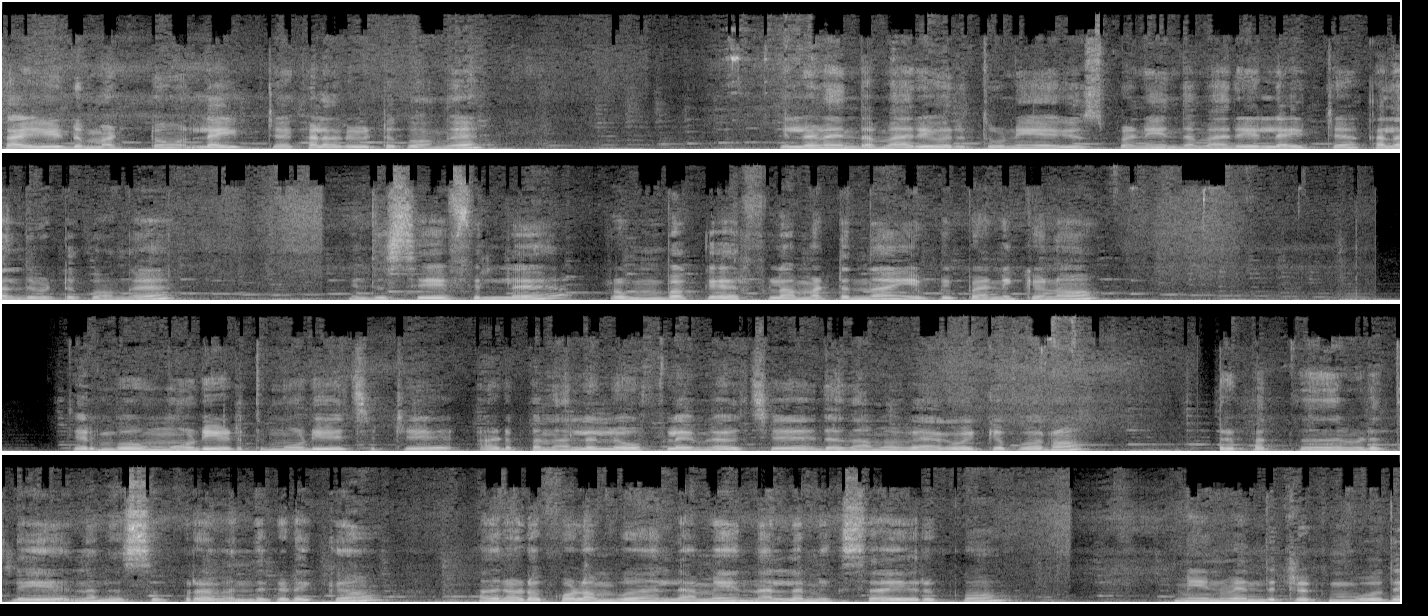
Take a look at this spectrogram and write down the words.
சைடு மட்டும் லைட்டாக கிளறி விட்டுக்கோங்க. இல்லைன்னா இந்த மாதிரி ஒரு துணியை யூஸ் பண்ணி இந்த மாதிரி லைட்டாக கலந்து விட்டுக்கோங்க. இது சேஃப் இல்லை. ரொம்ப கேர்ஃபுல்லாக மட்டும்தான் எப்படி பண்ணிக்கணும். திரும்பவும் மூடி எடுத்து மூடி வச்சுட்டு அடுப்பை நல்லா லோ ஃப்ளேமில் வச்சு இதை தான் வேக வைக்க போகிறோம் ஒரு பத்து நிமிடத்துலேயே நல்லா சூப்பராக வெந்து கிடைக்கும். அதனோட குழம்பும் எல்லாமே நல்லா மிக்ஸ் ஆகிருக்கும் மீன் வெந்துட்டுருக்கும்போது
